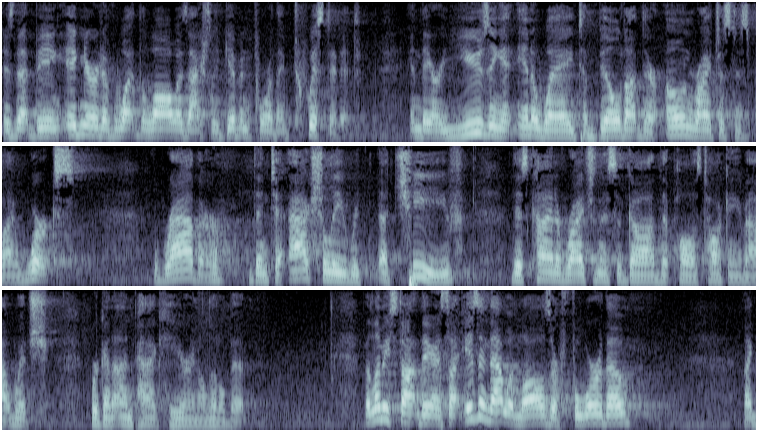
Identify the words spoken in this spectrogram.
Is that being ignorant of what the law was actually given for, they've twisted it. And they are using it in a way to build up their own righteousness by works rather than to actually re- achieve this kind of righteousness of God that Paul is talking about, which we're going to unpack here in a little bit. But let me stop there and say, isn't that what laws are for, though? Like,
